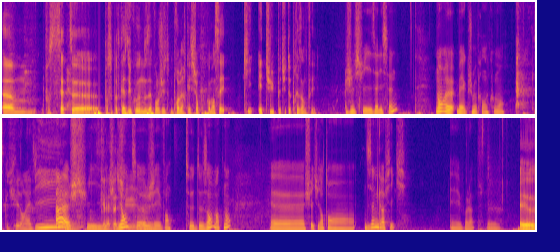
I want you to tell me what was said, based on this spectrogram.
Euh, pour, cette, euh, pour ce podcast, du coup, nous avons juste une première question pour commencer. Qui es-tu? Peux-tu te présenter? Je suis Alison. Non, euh, je me présente comment? Que tu fais dans la vie Ah, je suis Quel étudiante, as-tu euh, j'ai 22 ans maintenant. Euh, je suis étudiante en design graphique. Et voilà. Euh, euh,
